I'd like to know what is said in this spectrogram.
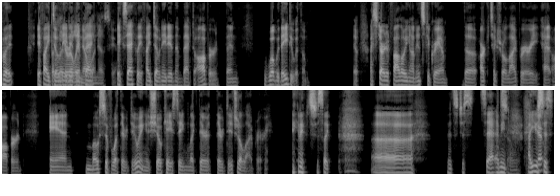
but if I but donated them no back, is, yeah. exactly, if I donated them back to Auburn, then what would they do with them? I started following on Instagram the architectural library at Auburn, and most of what they're doing is showcasing like their their digital library. And it's just like uh it's just sad. I mean so, i used yeah, to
